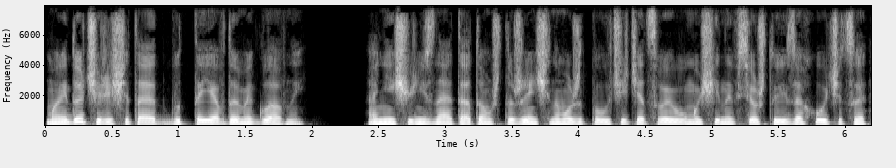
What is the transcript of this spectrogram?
Мои дочери считают, будто я в доме главный. Они еще не знают о том, что женщина может получить от своего мужчины все, что ей захочется,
